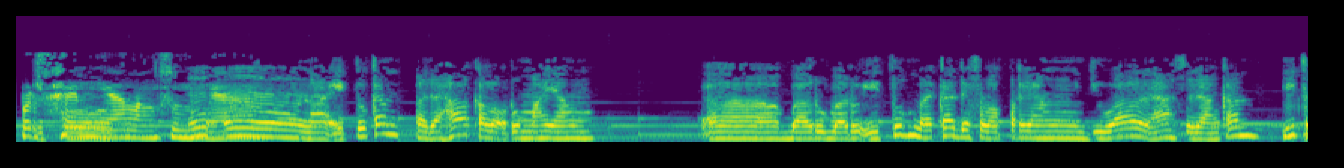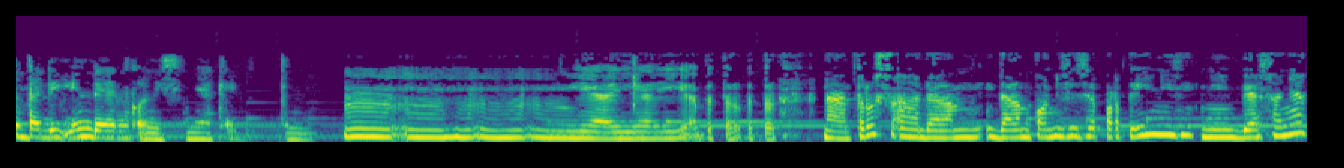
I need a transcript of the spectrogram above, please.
persen gitu. ya langsung mm-hmm. ya. Nah itu kan padahal kalau rumah yang uh, baru-baru itu mereka developer yang jual ya, sedangkan mm-hmm. itu tadi inden kondisinya kayak gitu. Hmm, iya iya iya betul betul. Nah terus uh, dalam dalam kondisi seperti ini nih biasanya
